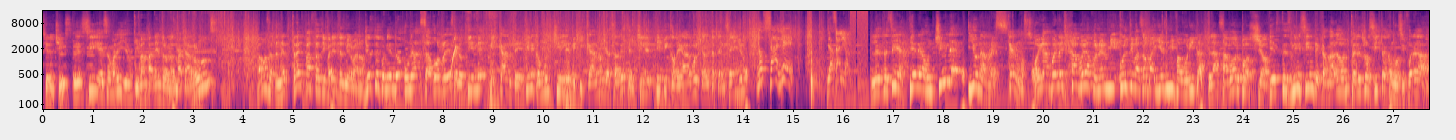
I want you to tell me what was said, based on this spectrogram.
¿sí era el cheese? Eh, sí, es amarillo. Y van para adentro los macarons. Vamos a tener tres pastas diferentes, mi hermano. Yo estoy poniendo una sabor res, pero tiene picante. Tiene como un chile mexicano, ya sabes, el chile típico de árbol que ahorita te enseño. ¡No sale! Ya salió. Les decía, tiene un chile y una res. Qué hermoso. Oigan, bueno, ya voy a poner mi última sopa y es mi favorita, la sabor pocho. Y este es Nissin de camarón, pero es rosita como si fuera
